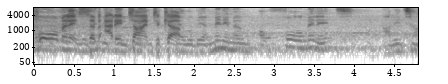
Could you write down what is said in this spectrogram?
Four minutes of added time to come. There will be a minimum of four minutes added time.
